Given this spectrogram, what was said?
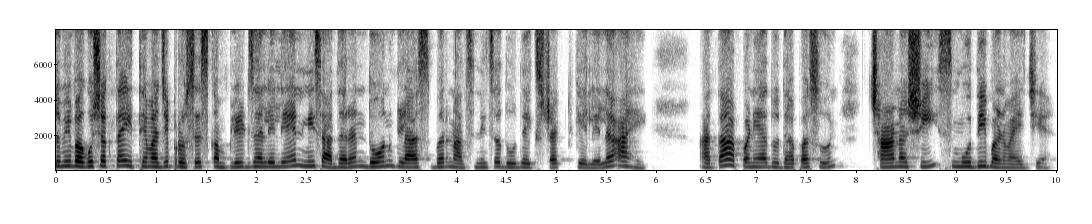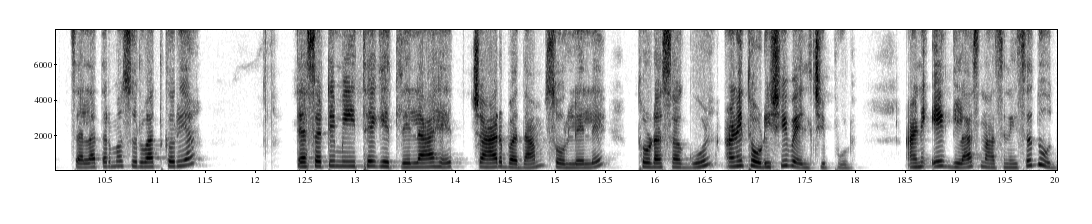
तुम्ही बघू शकता इथे माझी प्रोसेस कंप्लीट झालेली आहे मी साधारण दोन ग्लासभर नाचणीचं दूध एक्स्ट्रॅक्ट केलेलं आहे. आता आपण या दुधापासून छान अशी स्मूदी बनवायची आहे. चला तर मग सुरुवात करूया. त्यासाठी मी इथे घेतलेलं आहेत चार बदाम सोललेले, थोडासा गूळ आणि थोडीशी वेलची पूड आणि एक ग्लास नाचणीचं दूध.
